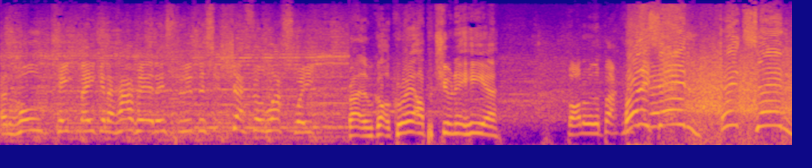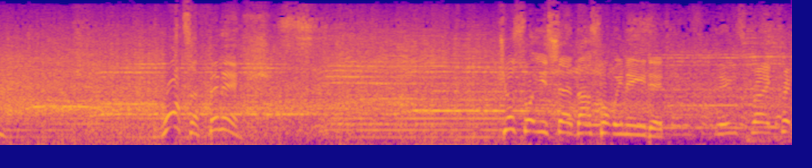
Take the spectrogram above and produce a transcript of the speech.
And Hull keep making a habit of this. This at Sheffield last week. Right, we've got a great opportunity here. Bottom of the back. Well, it's in! It's in! What a finish! Just what you said, that's what we needed. Needs great quick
